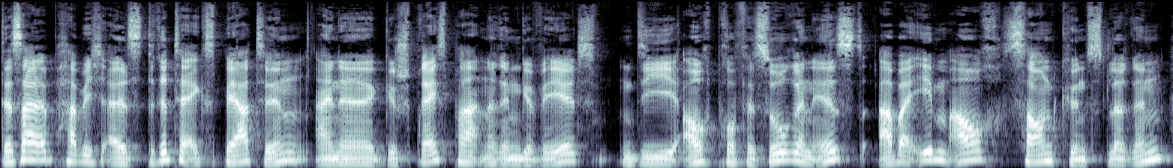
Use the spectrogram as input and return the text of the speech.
Deshalb habe ich als dritte Expertin eine Gesprächspartnerin gewählt, die auch Professorin ist, aber eben auch Soundkünstlerin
